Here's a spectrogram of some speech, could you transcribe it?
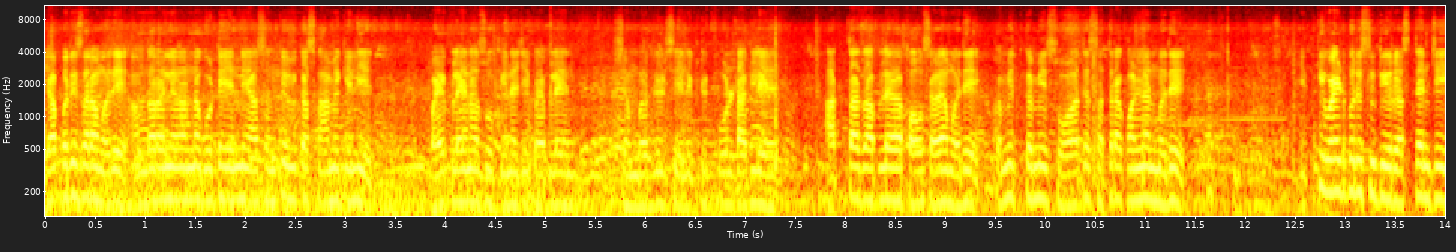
या परिसरामध्ये आमदार अनिल गोटे यांनी असंख्य विकास कामे केली आहेत. पाईपलाईन असो पिण्याची पाईपलाईन शंभर दीडशे इलेक्ट्रिक पोल टाकले आहेत. आत्ताच आपल्या पावसाळ्यामध्ये कमीत कमी सोळा ते सतरा कॉलन्यांमध्ये इतकी वाईट परिस्थिती रस्त्यांची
